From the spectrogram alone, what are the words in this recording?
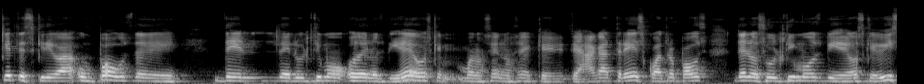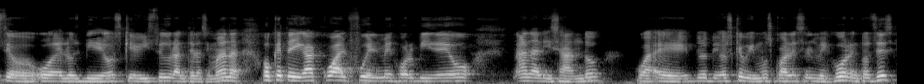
que te escriba un post de, del, último o de los videos, que, bueno, no sé, no sé, que te haga tres, cuatro posts de los últimos videos que viste o de los videos que viste durante la semana, o que te diga cuál fue el mejor video analizando eh, los videos que vimos cuál es el mejor. Entonces,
